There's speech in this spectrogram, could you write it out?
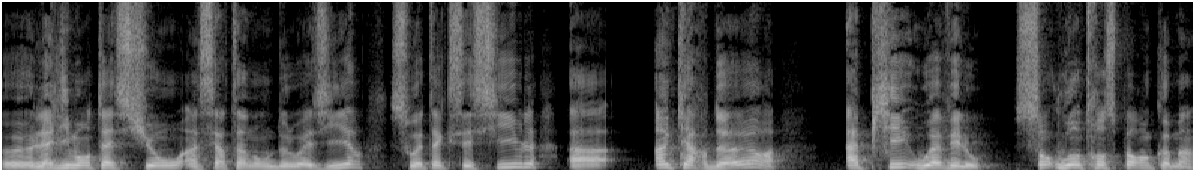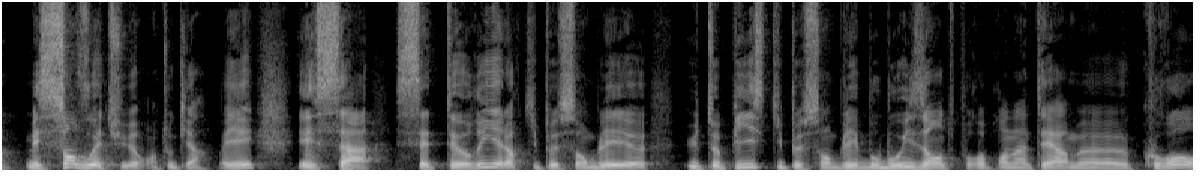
euh, l'alimentation, un certain nombre de loisirs soient accessibles à un quart d'heure à pied ou à vélo, ou en transport en commun, mais sans voiture en tout cas. voyez Et ça, cette théorie, alors qui peut sembler utopiste, qui peut sembler boboisante, pour reprendre un terme courant,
